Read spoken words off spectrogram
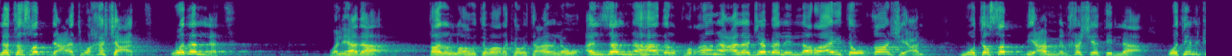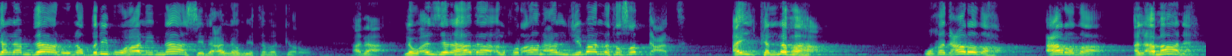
لتصدعت وخشعت وذلت. ولهذا قال الله تبارك وتعالى لو أنزلنا هذا القرآن على جبل لرأيته خاشعا متصدعا من خشية الله وتلك الأمثال نضربها للناس لعلهم يتفكرون. هذا. لو أنزل هذا القرآن على الجبال لتصدعت أي كلفها وقد عرضها عرض الأمانة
